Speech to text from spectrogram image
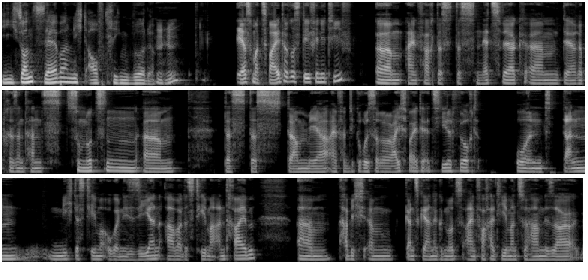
die ich sonst selber nicht aufkriegen würde? Mhm. Erstmal zweiteres definitiv. Ähm, einfach das, das Netzwerk ähm, der Repräsentanz zu nutzen, ähm, dass, dass da mehr einfach die größere Reichweite erzielt wird und dann nicht das Thema organisieren, aber das Thema antreiben, ähm, habe ich ähm, ganz gerne genutzt, einfach halt jemand zu haben, der, sagt,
